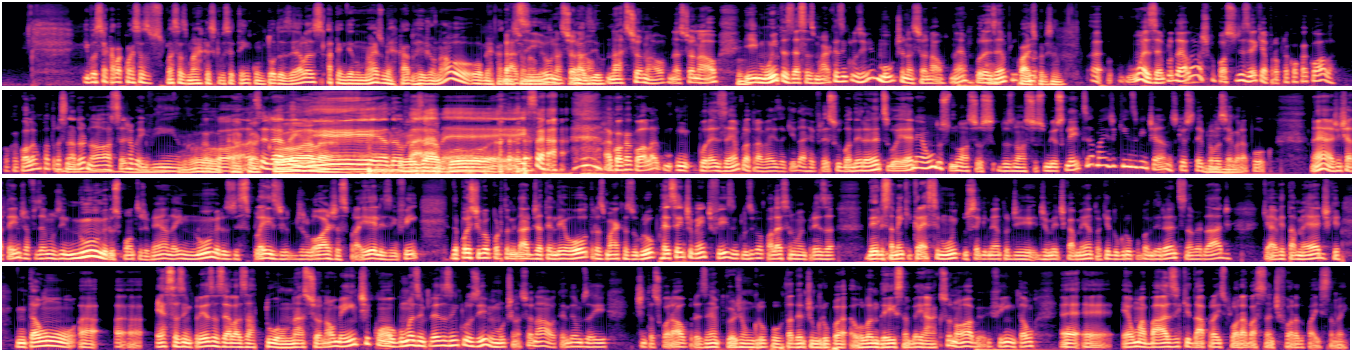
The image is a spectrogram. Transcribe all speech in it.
E você acaba com essas, com essas marcas que você tem, com todas elas, atendendo mais o mercado regional ou o mercado Brasil, nacional? Nacional, Brasil, nacional, nacional. Hum. E muitas dessas marcas, inclusive multinacional, né? Por exemplo. Quais, por exemplo? É, um exemplo dela, eu acho que eu posso dizer que é a própria Coca-Cola. Coca-Cola é um patrocinador nosso. Seja bem-vindo, Coca-Cola. Coca seja bem-vindo. Parabéns. a Coca-Cola, por exemplo, através aqui da Refrescos Bandeirantes, Goiânia é um dos nossos, dos nossos meus clientes há mais de 15, 20 anos, que eu citei para uhum. você agora há pouco. Né? A gente atende, já fizemos inúmeros pontos de venda, inúmeros displays de, de lojas para eles, enfim. Depois tive a oportunidade de atender outras marcas do grupo. Recentemente fiz, inclusive, uma palestra numa empresa deles também que cresce muito do segmento de, de medicamento aqui do grupo Bandeirantes, na verdade, que é a Vitamedic. Então, a, a, essas empresas elas atuam nacionalmente com algumas empresas, inclusive multinacional. Atendemos aí Tintas Coral, por exemplo, que hoje é um grupo, está dentro de um grupo holandês também, a Axo Nobel, enfim. Então, é, é, é uma base que dá para explorar bastante fora do país também.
